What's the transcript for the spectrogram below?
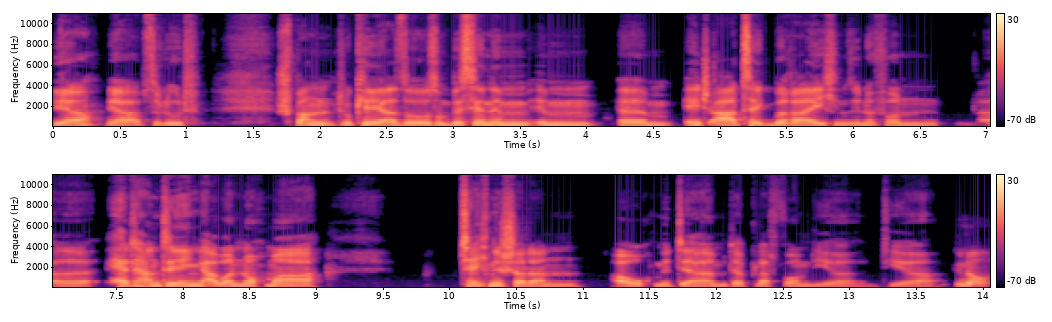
Ja, ja, absolut. Spannend, okay, also so ein bisschen im, im ähm, HR-Tech-Bereich im Sinne von äh, Headhunting, aber nochmal technischer dann auch mit der, mit der Plattform, die ihr, die ihr Genau.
